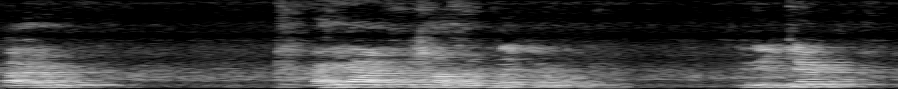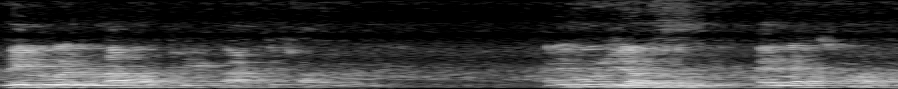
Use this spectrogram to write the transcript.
कारण काही अर्थशास्त्रज्ञमध्ये रिचर्ड वेगवेगळ्या नावाचे एक अर्थशास्त्रज्ञ आणि ऊर्जा त्यांनी असं म्हटलं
